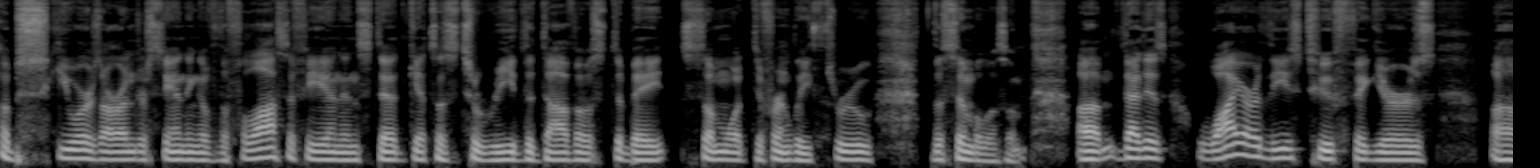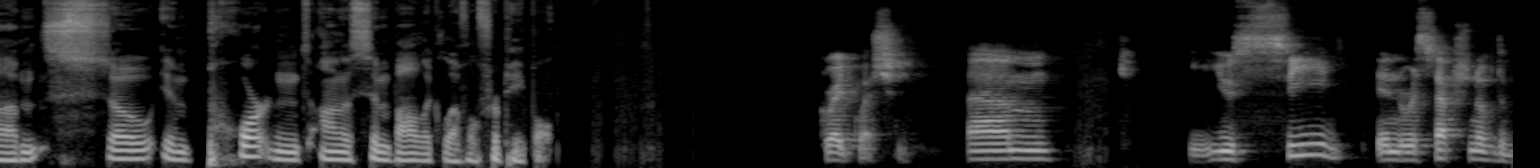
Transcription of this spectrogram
obscures our understanding of the philosophy and instead gets us to read the Davos debate somewhat differently through the symbolism. Um, that is, why are these two figures um, so important on a symbolic level for people? Great question. Um, you see in the reception of the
